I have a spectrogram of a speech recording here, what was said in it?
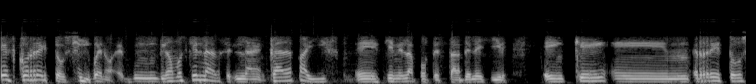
Es correcto, sí. Bueno, eh, mm, digamos que la- cada país eh, tiene la potestad de elegir en qué eh, retos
